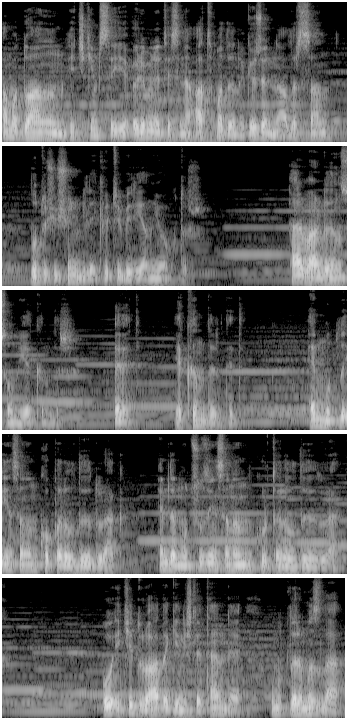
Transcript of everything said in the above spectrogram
Ama doğanın hiç kimseyi ölümün ötesine atmadığını göz önüne alırsan bu düşüşün bile kötü bir yanı yoktur. Her varlığın sonu yakındır. Evet, yakındır dedim. Hem mutlu insanın koparıldığı durak, hem de mutsuz insanın kurtarıldığı durak. O iki durağı da genişleten de, umutlarımızla,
